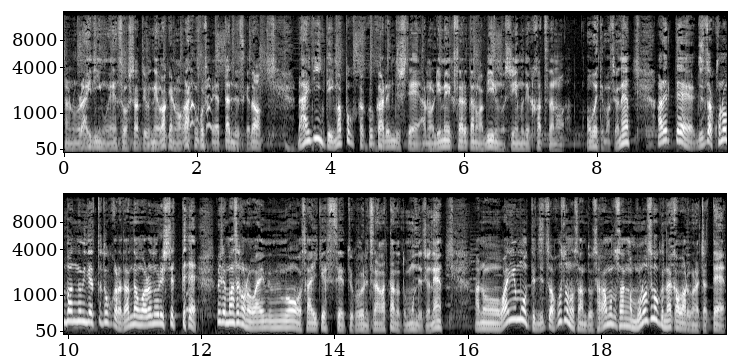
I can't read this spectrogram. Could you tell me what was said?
あの、ライディーンを演奏したというね、わけのわからんことをやったんですけど、ライディーンって今っぽくかっこよくアレンジして、あの、リメイクされたのがビールの CM でかかってたの覚えてますよね。あれって、実はこの番組でやったとこからだんだん悪乗りしてって、それじゃまさかの YMO 再結成ということに繋がったんだと思うんですよね。あの、YMO って実は細野さんと坂本さんがものすごく仲悪くなっちゃって、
